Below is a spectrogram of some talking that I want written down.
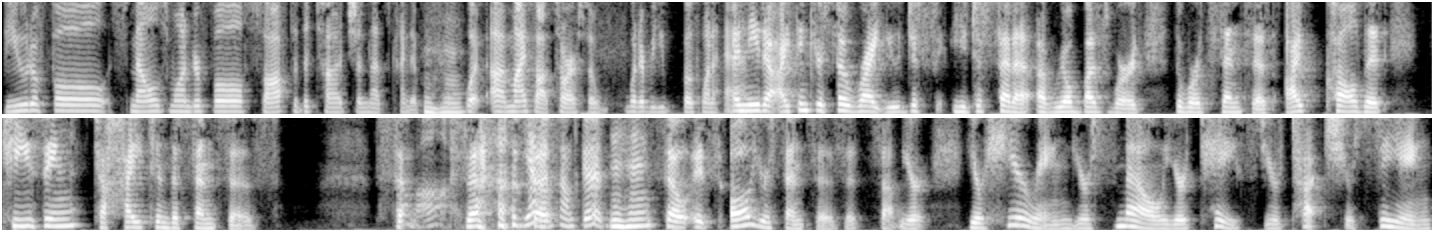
beautiful, smells wonderful, soft to the touch, and that's kind of Mhm. what uh, my thoughts are. So whatever you both want to add. Anita, I think you're so right. You just you just said a, a real buzzword, the word senses. I called it teasing to heighten the senses. So, my. so, Yeah, so- that sounds good. hmm So it's all your senses. It's um, your your hearing, your smell, your taste, your touch, your seeing.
